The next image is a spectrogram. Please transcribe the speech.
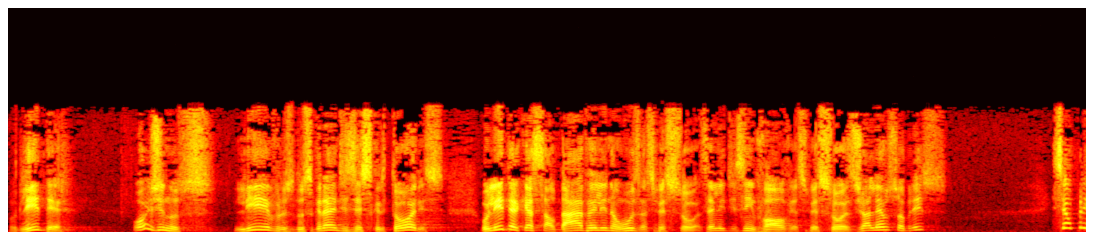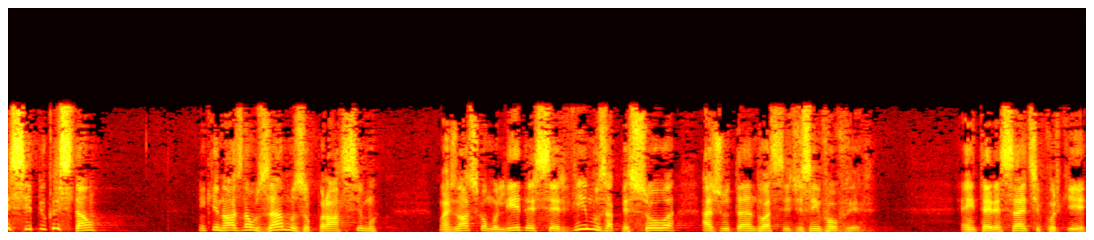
O líder, hoje nos livros dos grandes escritores, o líder que é saudável, ele não usa as pessoas, ele desenvolve as pessoas. Já leu sobre isso? Isso é um princípio cristão, em que nós não usamos o próximo, mas nós, como líderes, servimos a pessoa ajudando a se desenvolver. É interessante porque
